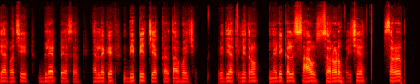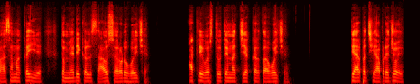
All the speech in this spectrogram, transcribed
ત્યાર પછી બ્લડ પ્રેશર એટલે કે બીપી ચેક કરતા હોય છે. વિદ્યાર્થી મિત્રો મેડિકલ સાવ સરળ હોય છે. સરળ ભાષામાં કહીએ તો મેડિકલ સાવ સરળ હોય છે. આટલી વસ્તુ તેમાં ચેક કરતા હોય છે. ત્યાર પછી આપણે જોઈએ.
